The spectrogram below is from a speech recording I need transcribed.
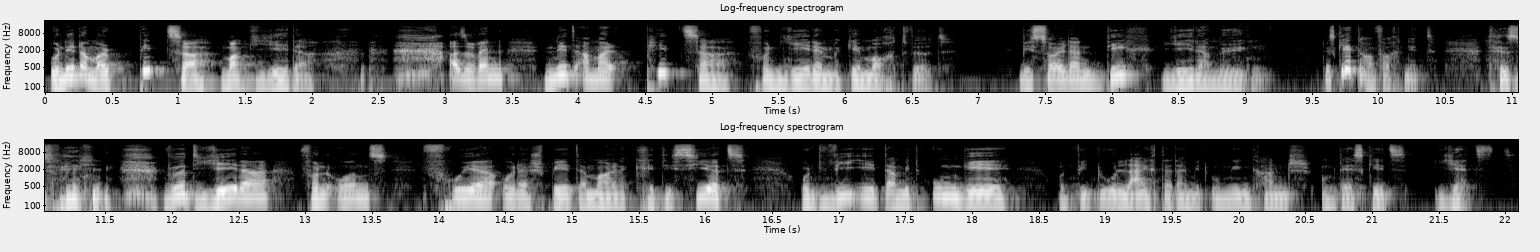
und nicht einmal Pizza mag jeder. Also wenn nicht einmal Pizza von jedem gemocht wird, wie soll dann dich jeder mögen? Das geht einfach nicht. Deswegen wird jeder von uns früher oder später mal kritisiert und wie ich damit umgehe und wie du leichter damit umgehen kannst, um das geht's jetzt.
